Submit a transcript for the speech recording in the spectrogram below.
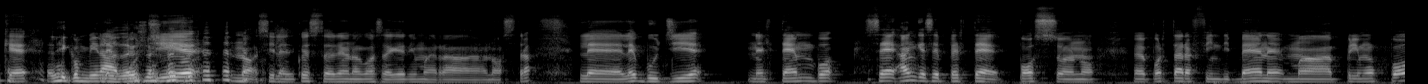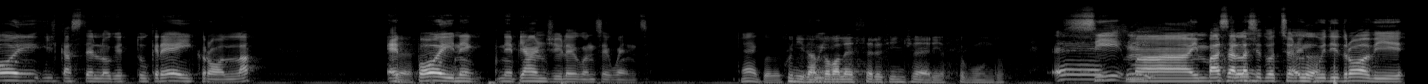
che L'hai combinata le bugie, no, sì, le- questa è una cosa che rimarrà nostra. Le, le bugie nel tempo se, anche se per te possono eh, portare a fin di bene, ma prima o poi il castello che tu crei crolla e Certo. poi ne, ne piangi le conseguenze. Sì. Quindi tanto Qui- vale essere sinceri a sto punto. Eh, sì, ma in base alla Sì. situazione in Allora, cui ti trovi,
